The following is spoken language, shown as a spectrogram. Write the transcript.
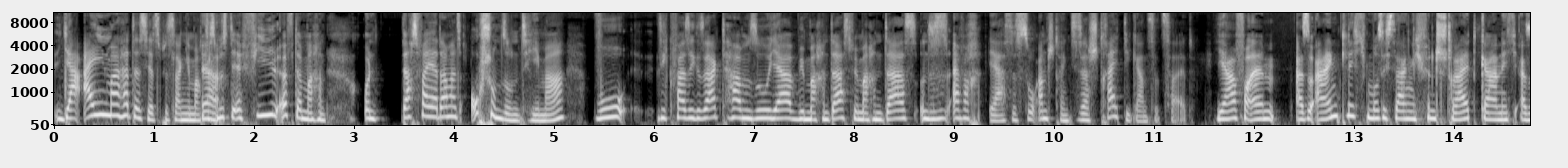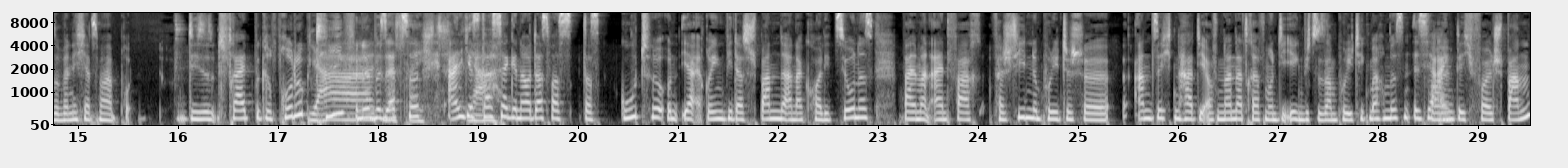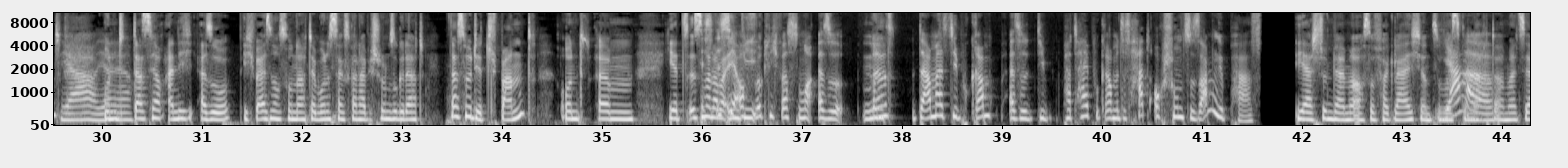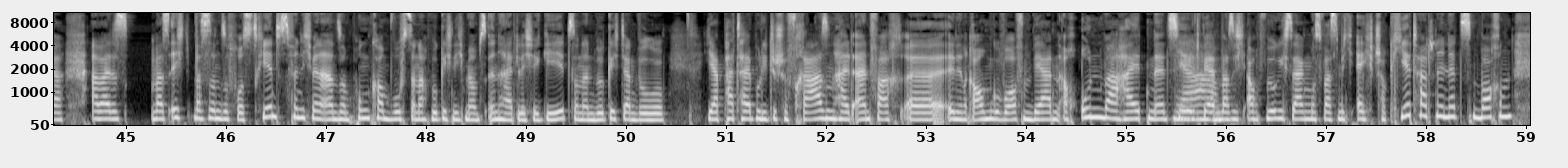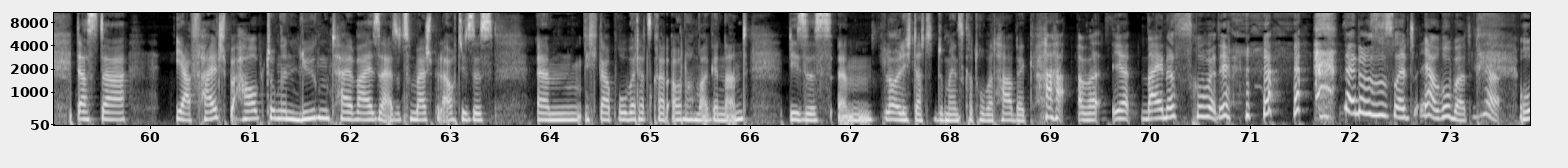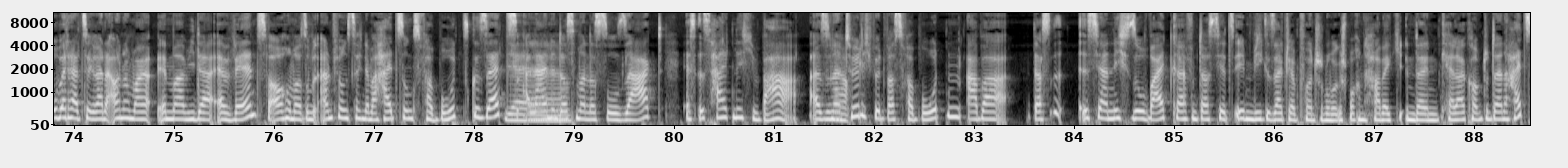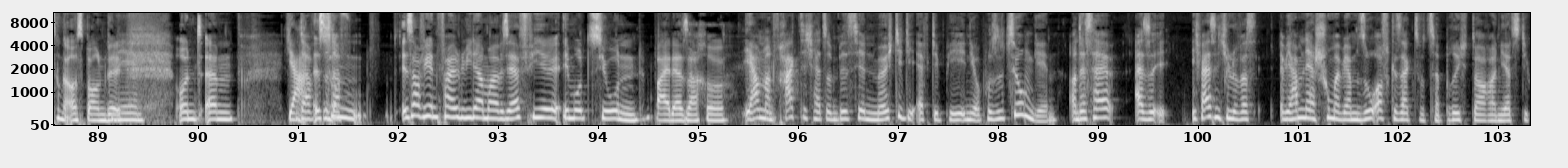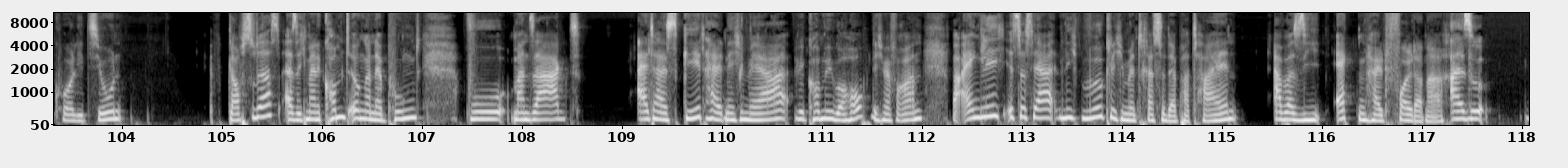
Ja, einmal hat er es jetzt bislang gemacht. Das Ja. müsste er viel öfter machen. Und das war ja damals auch schon so ein Thema, wo sie quasi gesagt haben, so, ja, wir machen das, wir machen das. Und es ist einfach, ja, es ist so anstrengend, dieser Streit die ganze Zeit. Ja, vor allem, also eigentlich muss ich sagen, ich finde Streit gar nicht, also wenn ich jetzt mal diesen Streitbegriff produktiv Ja, ne, besetze, eigentlich Ja. ist das ja genau das, was das Gute und ja irgendwie das Spannende an der Koalition ist, weil man einfach verschiedene politische Ansichten hat, die aufeinandertreffen und die irgendwie zusammen Politik machen müssen, ist ja Voll. eigentlich voll spannend. Ja, ja, Und ja. das ist ja auch eigentlich, also ich weiß noch so nach der Bundestagswahl habe ich schon so gedacht, das wird jetzt spannend und ähm, jetzt ist Es man aber ist ja auch irgendwie wirklich was, Neu- also, Ne? damals die Programm, also die Parteiprogramme, das hat auch schon zusammengepasst. Ja, stimmt, wir haben ja auch so Vergleiche und sowas Ja. gemacht damals, ja. Aber das, was ich, was dann so frustrierend ist, finde ich, wenn er an so einen Punkt kommt, wo es danach wirklich nicht mehr ums Inhaltliche geht, sondern wirklich dann, wo ja parteipolitische Phrasen halt einfach äh, in den Raum geworfen werden, auch Unwahrheiten erzählt Ja. werden, was ich auch wirklich sagen muss, was mich echt schockiert hat in den letzten Wochen, dass da ja, Falschbehauptungen, Lügen teilweise, also zum Beispiel auch dieses, ähm, ich glaube, Robert hat es gerade auch nochmal genannt, dieses, ähm, Lol, ich dachte, du meinst gerade Robert Habeck. Haha, aber ja, nein, das ist Robert. Ja. nein, das ist halt, ja, Robert. Ja. Robert hat es ja gerade auch nochmal immer wieder erwähnt, zwar auch immer so mit Anführungszeichen, aber Heizungsverbotsgesetz. Ja, Alleine, dass man das so sagt, es ist halt nicht wahr. Also Ja. natürlich wird was verboten, aber das ist ja nicht so weitgreifend, dass jetzt eben, wie gesagt, wir haben vorhin schon drüber gesprochen, Habeck in deinen Keller kommt und deine Heizung ausbauen will. Nee. Und ähm, ja, Da- ist schon, ist auf jeden Fall wieder mal sehr viel Emotionen bei der Sache. Ja, und man fragt sich halt so ein bisschen, möchte die FDP in die Opposition gehen? Und deshalb, also ich, weiß nicht, Jule, was, wir haben ja schon mal, wir haben so oft gesagt, so zerbricht daran jetzt die Koalition. Glaubst du das? Also ich meine, kommt irgendwann der Punkt, wo man sagt, Alter, es geht halt nicht mehr, wir kommen überhaupt nicht mehr voran. Weil eigentlich ist das ja nicht wirklich im Interesse der Parteien, aber sie acten halt voll danach. Also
